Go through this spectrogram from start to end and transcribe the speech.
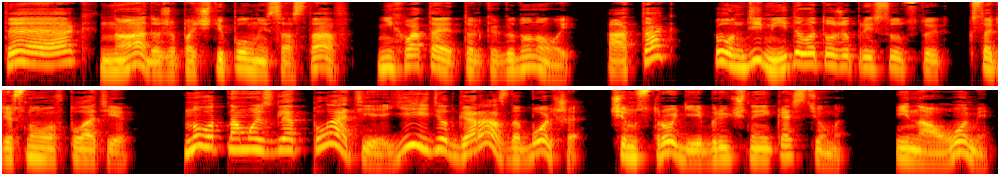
Так, надо же, почти полный состав. Не хватает только Годуновой. А так, вон Демидова тоже присутствует. Кстати, снова в платье. Но вот, на мой взгляд, платье ей идет гораздо больше, чем строгие брючные костюмы. И Наоми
